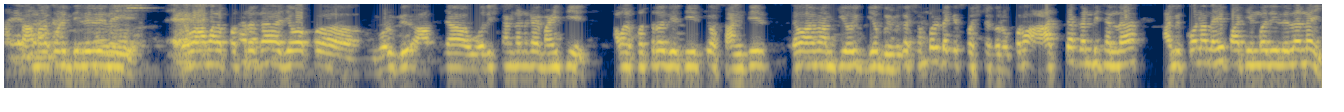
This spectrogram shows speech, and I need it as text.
आता आम्हाला कोणी दिलेले नाहीये. जेव्हा आम्हाला पत्रकार जेव्हा आपल्या वरिष्ठांकडून काही माहिती आहे आम्हाला पत्र देतील किंवा सांगतील तेव्हा आम्ही आमची योग्य भूमिका शंभर टक्के स्पष्ट करू. पण आजच्या कंडिशनला आम्ही कोणालाही पाठिंबा दिलेला नाही.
